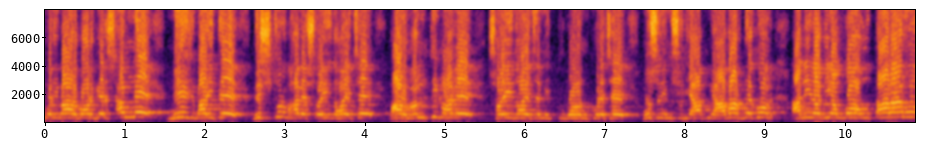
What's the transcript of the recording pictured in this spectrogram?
পরিবার বর্গের সামনে নিজ বাড়িতে নিষ্ঠুর ভাবে শহীদ হয়েছে ভাবে শহীদ হয়েছে, মৃত্যুবরণ করেছে। মুসলিম শুধু আপনি আবার দেখুন আলী রাদিয়াল্লাহু তাআলা আনহু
